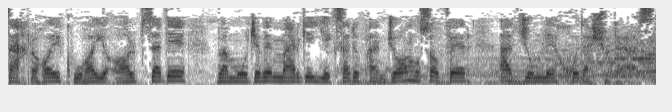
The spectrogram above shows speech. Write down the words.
صخره‌های کوههای آلپ زده و موجب مرگ 150 مسافر از جمله خودش شده است.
